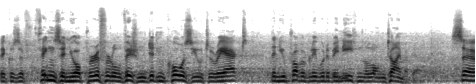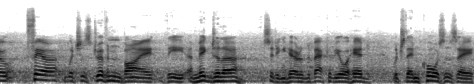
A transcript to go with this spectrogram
because if things in your peripheral vision didn't cause you to react, then you probably would have been eaten a long time ago. So, fear, which is driven by the amygdala sitting here in the back of your head, which then causes a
